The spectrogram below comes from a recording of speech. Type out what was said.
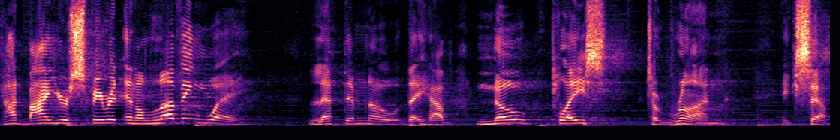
God, by your Spirit in a loving way, let them know they have no place to run except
